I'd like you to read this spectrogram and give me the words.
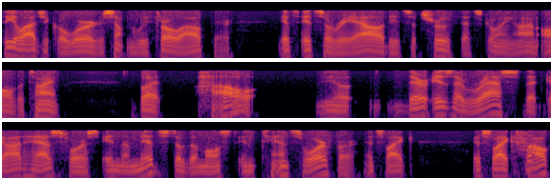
theological word or something we throw out there. It's it's a reality. It's a truth that's going on all the time. But how you know there is a rest that God has for us in the midst of the most intense warfare. It's like it's like how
